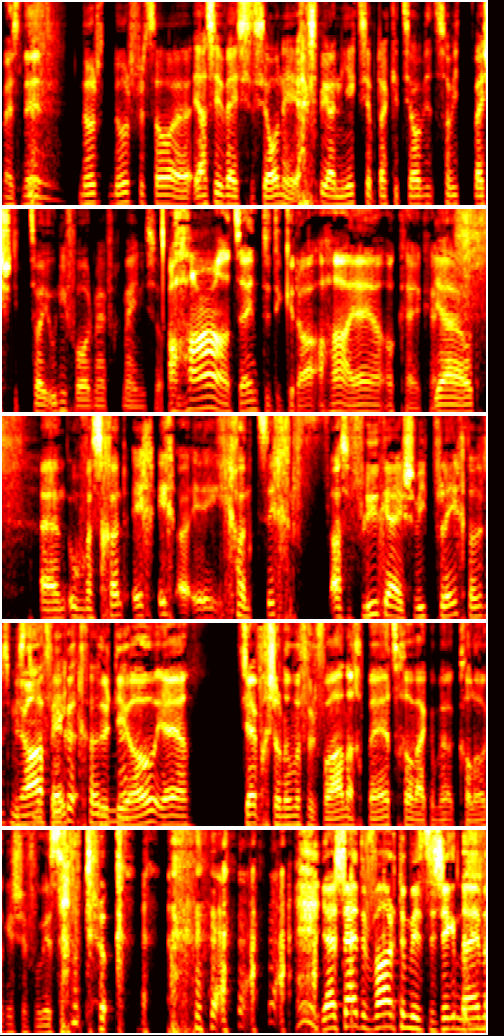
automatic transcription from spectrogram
Weiss nicht. Nur, nur für so, äh, ja, also ich weiss es ja nicht. Ich bin ja nie gewesen, aber da gibt's ja auch so wie, weißt du, die zwei Uniformen, einfach meine ich so. Aha, das Ende, die Gra Aha, ja, ja, okay, okay. Ja, oder? Ähm, und was könnte, ich, ich, äh, ich könnte sicher, also fliegen ist wie Pflicht, oder? Das müsste ja fliegen können. auch, ja, ja. Es ist einfach schon nur für A nach B zu kommen, wegen dem ökologischen Fußabdruck. ja, stell dir vor, du müsstest irgendwann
